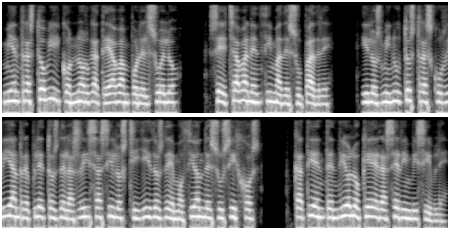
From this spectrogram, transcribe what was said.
Mientras Toby y Connor gateaban por el suelo, se echaban encima de su padre, y los minutos transcurrían repletos de las risas y los chillidos de emoción de sus hijos, Katia entendió lo que era ser invisible.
